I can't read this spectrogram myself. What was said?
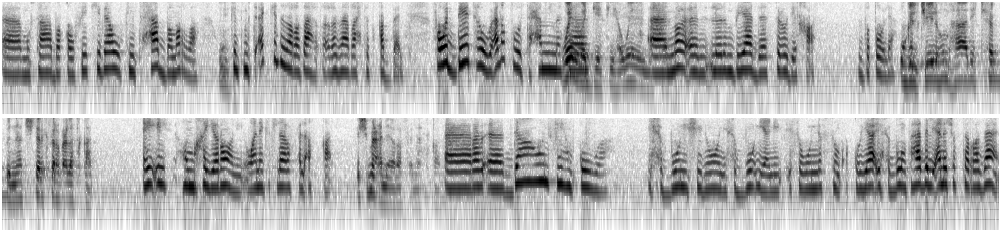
آه، مسابقة وفي كذا وكنت حابة مرة وكنت متأكدة إن رزان راح تتقبل. فوديتها وعلى طول تحمست. وين وديتيها؟ وين آه، المكان؟ الأولمبياد السعودي الخاص البطولة. وقلتي لهم هذه تحب إنها تشترك في رفع الأثقال. إي إي هم خيروني وأنا قلت له رفع الأثقال. إيش معنى رفع الأثقال؟ آه، آه، داون فيهم قوة. يحبون يشيلون يحبون يعني يسوون نفسهم أقوياء يحبون. فهذا اللي أنا شفته الرزان.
